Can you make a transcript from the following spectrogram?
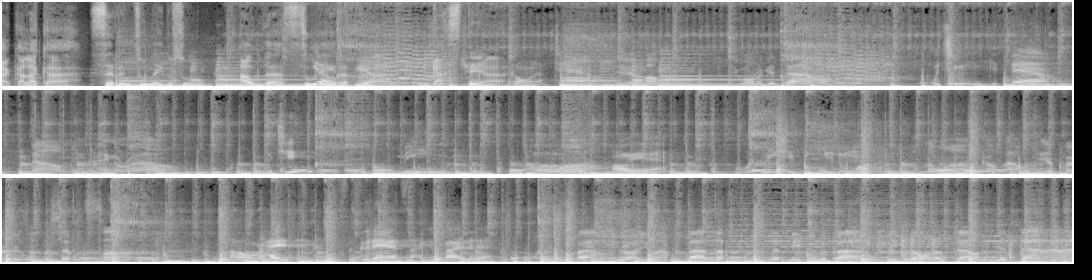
Bum, shakalaka. Zer entzun nahi duzu? Hau da zure irratia. Gaztea. Yeah, mama. If you wanna get down. What you mean get down? Down means hang around. What you? Me. I'm the one. Oh yeah. What makes you think you the one? I'm the one because I was here first. I'm the seventh son. All right, then that's a good answer. I can buy that. You can buy sure. You don't have to buy nothing. Let me do the buying. We just on uptown and get down.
